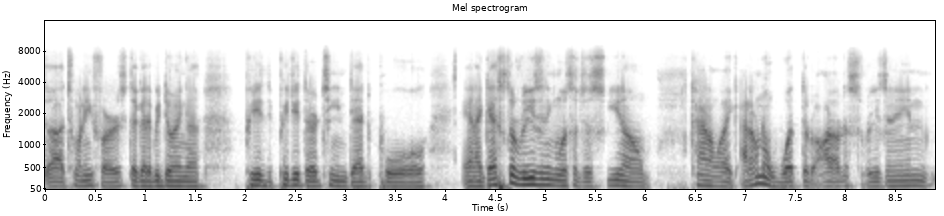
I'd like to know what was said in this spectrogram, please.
uh, 21st. They're gonna be doing a PG- PG-13 Deadpool, and I guess the reasoning was to just you know kind of like I don't know what the honest reasoning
